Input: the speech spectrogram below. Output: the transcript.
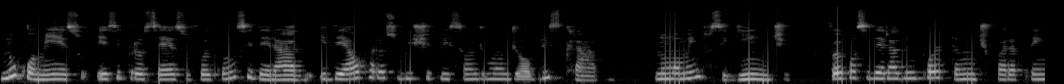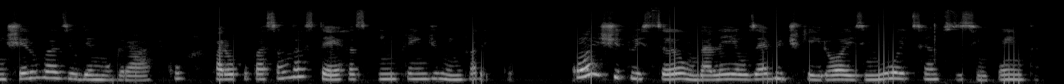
No começo, esse processo foi considerado ideal para a substituição de mão de obra escrava. No momento seguinte, foi considerado importante para preencher o vazio demográfico para ocupação das terras e empreendimento agrícola. Com a instituição da Lei Eusébio de Queiroz em 1850,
